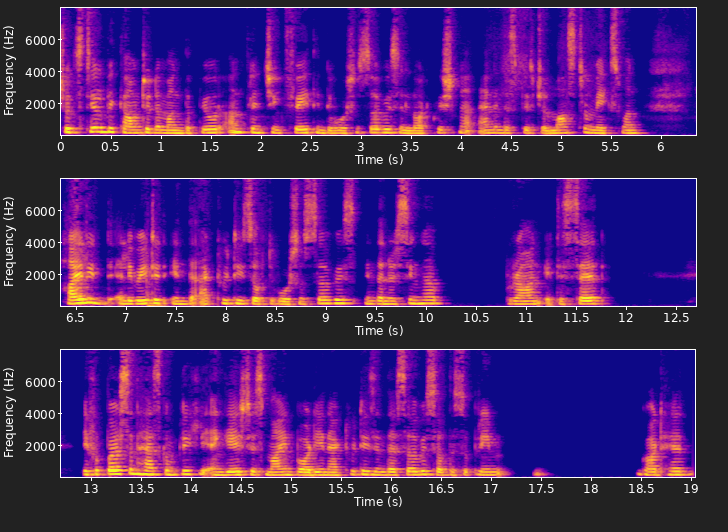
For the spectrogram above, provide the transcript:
should still be counted among the pure, unflinching faith in devotional service in Lord Krishna and in the spiritual master, makes one highly elevated in the activities of devotional service. In the Nrsimha Puran, it is said, if a person has completely engaged his mind, body, and activities in the service of the Supreme Godhead,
